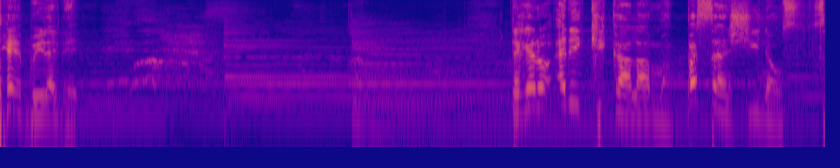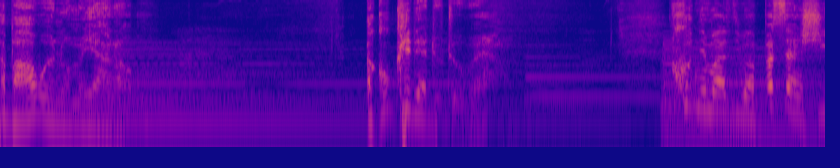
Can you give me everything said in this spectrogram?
ထည့်ပေးလိုက်တယ်တကယ်တော့အဲ့ဒီခေတ်ကာလမှာပတ်စံရှိအောင်စဘာဝယ်လို့မရတော့အခုခေတ်တဲ့တူတူပဲအခုညီမဒီမှာပတ်စံရှိ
